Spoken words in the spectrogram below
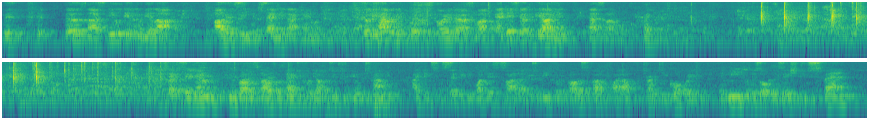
with those guys still even going to be alive out at sea with 70 black men on the. So we have a different story there, and this got to be our youth. That's another one. Thank you. Like to say to the brothers and also thank you for the opportunity to be on this panel. I think specifically what this is highlighting to me for the Brothers of Alpha Phi Alpha Fraternity Incorporated, the need for this organization to span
